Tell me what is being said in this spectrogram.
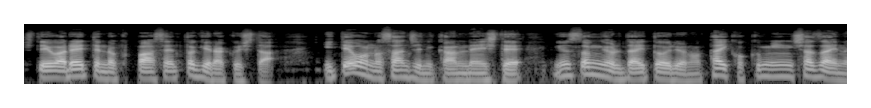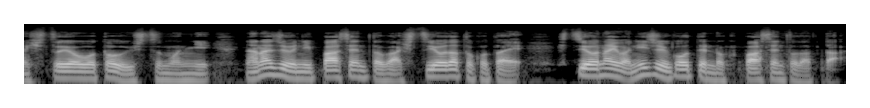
否定は0.6%下落したイテウォンの惨事に関連して、ユン・ソンニョル大統領の対国民謝罪の必要を問う質問に72%が必要だと答え、必要ないは25.6%だった。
